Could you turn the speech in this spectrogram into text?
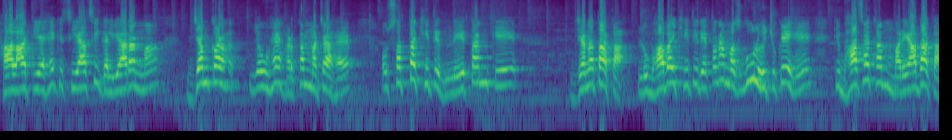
हालात यह है कि सियासी गलियारन में जमकर जो है हड़कम मचा है और सत्ता खीतिर नेतन के जनता का। लुभावे खातिर इतना मशगूल हो चुके हैं कि भाषा का मर्यादा का,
